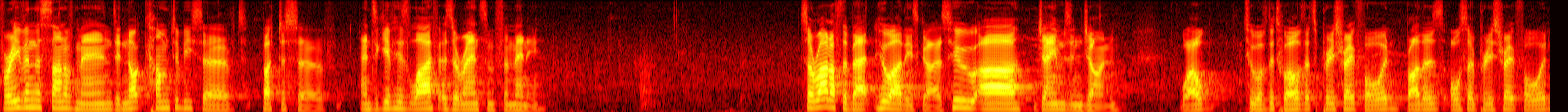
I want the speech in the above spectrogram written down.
For even the Son of Man did not come to be served, but to serve, and to give his life as a ransom for many. So, right off the bat, who are these guys? Who are James and John? Well, two of the twelve, that's pretty straightforward. Brothers, also pretty straightforward.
